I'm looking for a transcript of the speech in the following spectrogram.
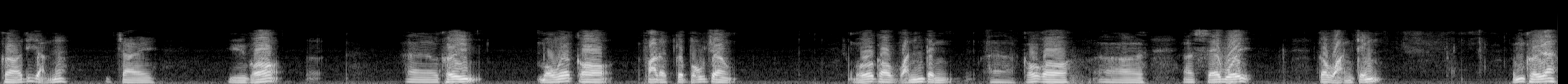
佢话啲人咧，就系、如果诶佢冇一个法律嘅保障，冇一个稳定诶嗰、呃那個誒誒、呃、社会嘅环境，咁佢咧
